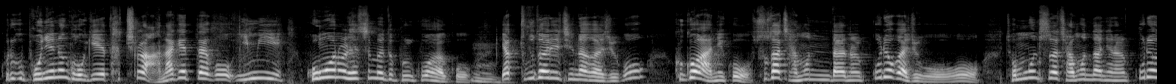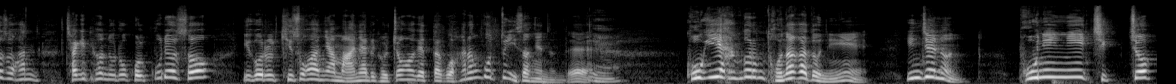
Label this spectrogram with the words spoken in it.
그리고 본인은 거기에 타출을 안 하겠다고 이미 공언을 했음에도 불구하고 음. 약두 달이 지나가지고 그거 아니고 수사 자문단을 꾸려가지고 전문 수사 자문단이나 꾸려서 한 자기 편으로 그걸 꾸려서 이거를 기소하냐 마냐를 결정하겠다고 하는 것도 이상했는데 예. 거기에 한 걸음 더 나가더니 이제는 본인이 직접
